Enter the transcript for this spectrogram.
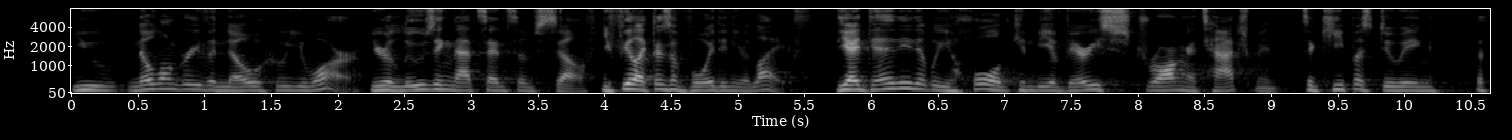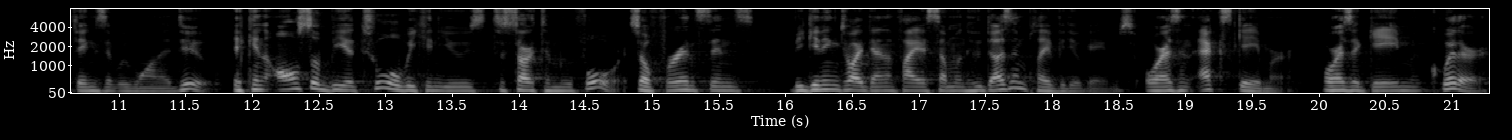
you no longer even know who you are. You're losing that sense of self. You feel like there's a void in your life. The identity that we hold can be a very strong attachment to keep us doing the things that we want to do. It can also be a tool we can use to start to move forward. So, for instance, beginning to identify as someone who doesn't play video games, or as an ex gamer, or as a game quitter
